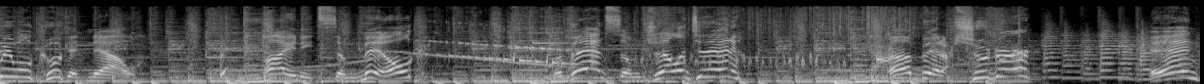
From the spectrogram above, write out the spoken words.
We will cook it now. I need some milk. Then some gelatin. A bit of sugar. And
